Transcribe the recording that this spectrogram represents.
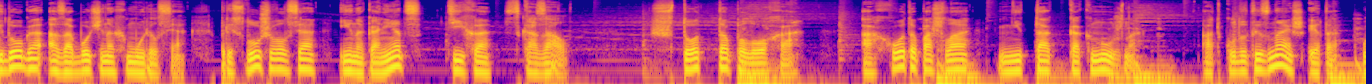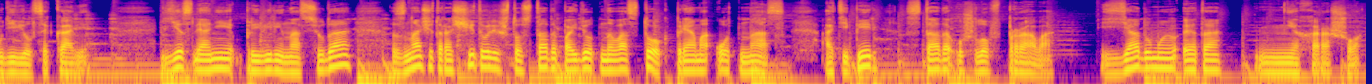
Кидога озабоченно хмурился, прислушивался и, наконец, тихо сказал. «Что-то плохо. Охота пошла не так, как нужно». «Откуда ты знаешь это?» – удивился Кави. «Если они привели нас сюда, значит рассчитывали, что стадо пойдет на восток, прямо от нас, а теперь стадо ушло вправо. Я думаю, это нехорошо».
